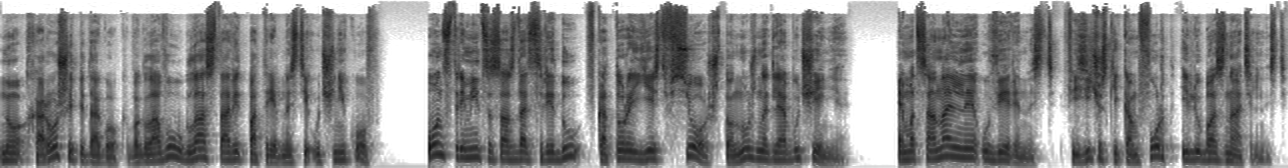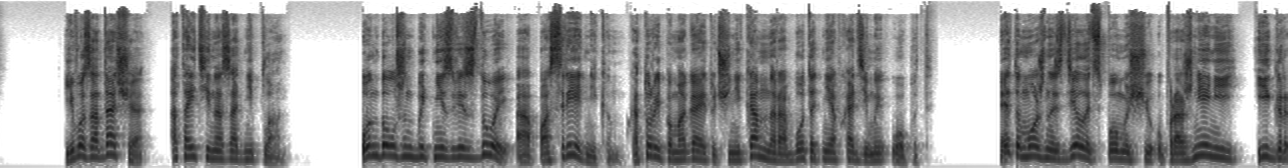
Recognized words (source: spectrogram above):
Но хороший педагог во главу угла ставит потребности учеников. Он стремится создать среду, в которой есть все, что нужно для обучения. Эмоциональная уверенность, физический комфорт и любознательность. Его задача – отойти на задний план. Он должен быть не звездой, а посредником, который помогает ученикам наработать необходимый опыт. Это можно сделать с помощью упражнений, игр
